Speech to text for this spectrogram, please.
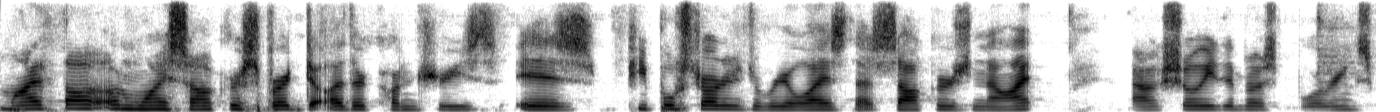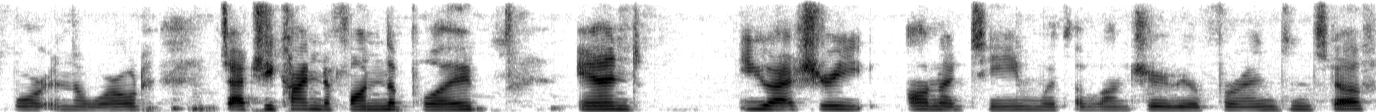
My thought on why soccer spread to other countries is people started to realize that soccer's not actually the most boring sport in the world. It's actually kind of fun to play. And you actually on a team with a bunch of your friends and stuff,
